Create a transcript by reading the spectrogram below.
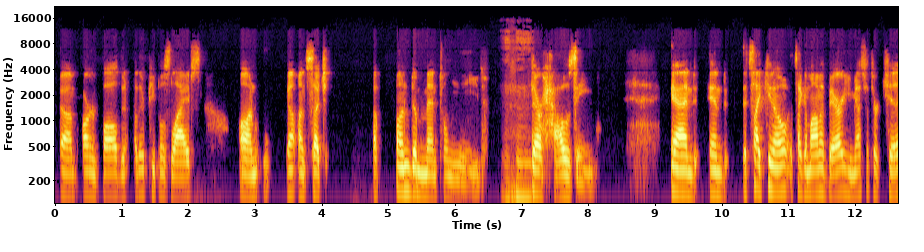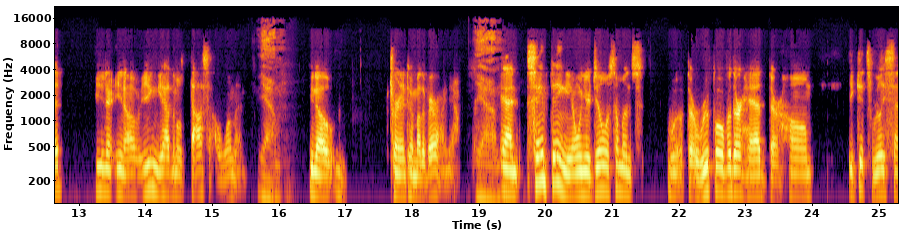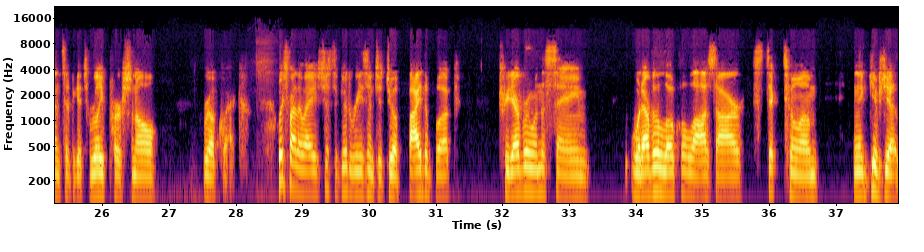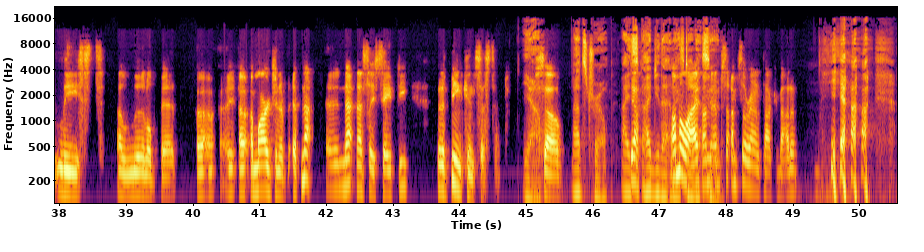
um, are involved in other people's lives on on such a fundamental need, mm-hmm. their housing, and and it's like you know it's like a mama bear you mess with her kid you know you know you can have the most docile woman. Yeah. You know turn into a mother bear on you. Yeah. And same thing you know when you're dealing with someone's with their roof over their head their home it gets really sensitive it gets really personal real quick. Which by the way is just a good reason to do it by the book treat everyone the same whatever the local laws are stick to them and it gives you at least a little bit a, a, margin of, if not not necessarily safety, but of being consistent. Yeah. So that's true. I, yeah. I do that. I'm alive. I'm, I'm, I'm, still around to talk about it. Yeah.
